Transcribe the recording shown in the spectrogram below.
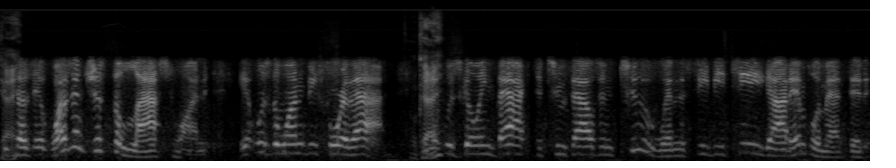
because it wasn't just the last one. It was the one before that. Okay. And it was going back to 2002 when the CBT got implemented.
